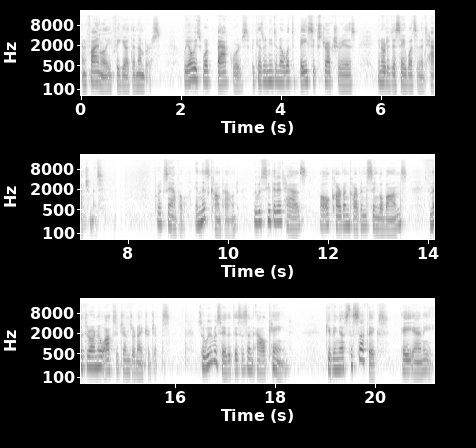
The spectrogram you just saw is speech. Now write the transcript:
and finally figure out the numbers. We always work backwards because we need to know what the basic structure is in order to say what's an attachment. For example, in this compound, we would see that it has all carbon-carbon single bonds and that there are no oxygens or nitrogens. So we would say that this is an alkane, giving us the suffix ane.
